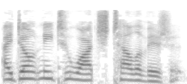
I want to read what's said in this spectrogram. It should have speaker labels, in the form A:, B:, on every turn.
A: I don't need to watch television.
